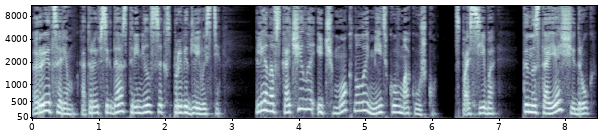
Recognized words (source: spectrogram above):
рыцарем, который всегда стремился к справедливости. Лена вскочила и чмокнула Митьку в макушку. «Спасибо, ты настоящий друг.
